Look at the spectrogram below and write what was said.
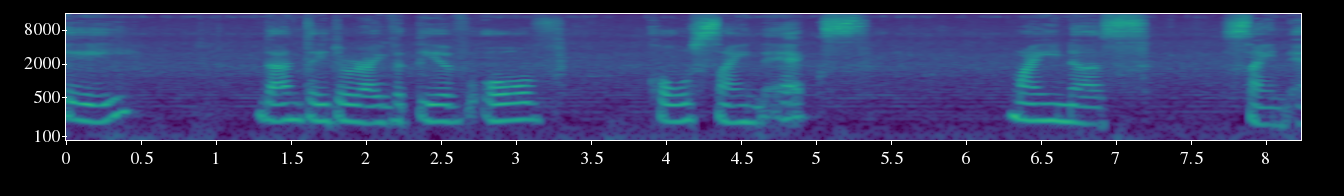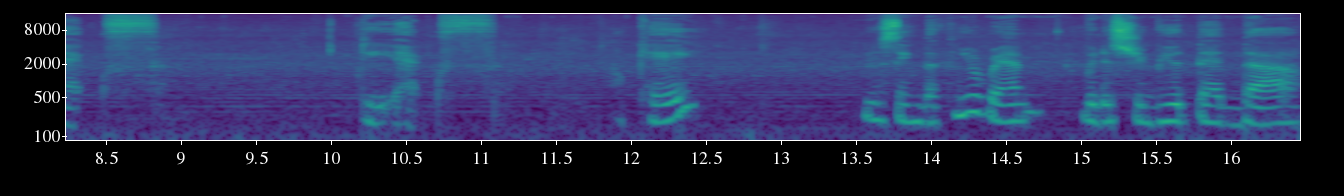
A the antiderivative of cosine x minus sine x dx. Okay? Using the theorem we distributed the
